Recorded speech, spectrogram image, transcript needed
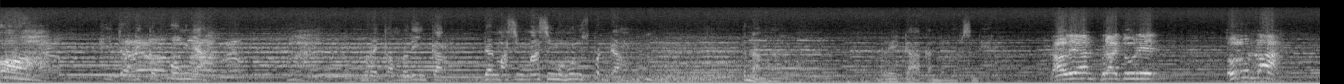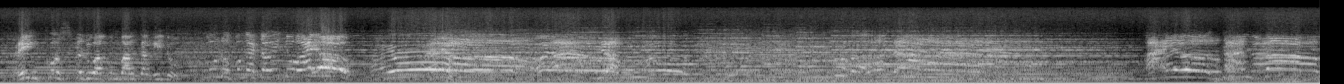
Oh, kita dikepungnya. Mereka melingkar dan masing-masing menghunus pedang. Tenanglah, mereka akan mundur sendiri. Kalian prajurit, turunlah, ringkus kedua pembangkang itu. Bunuh pengacau itu, ayo! Ayo! Ayo! ayo. Ayo, tangkap!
